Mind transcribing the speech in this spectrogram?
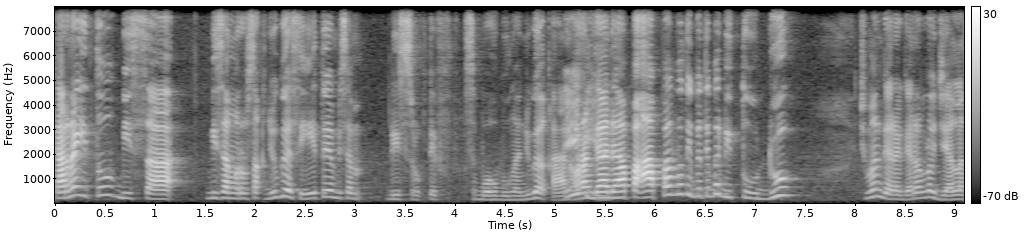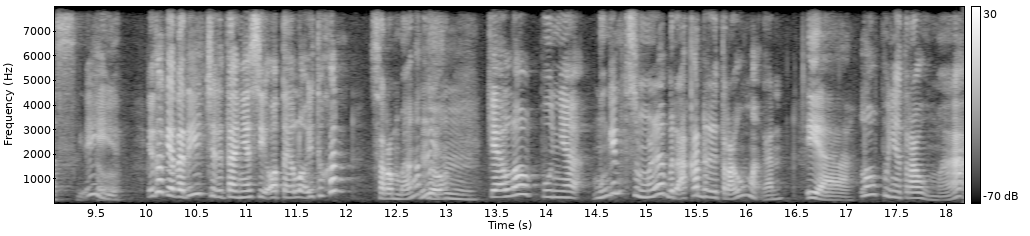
karena itu bisa bisa ngerusak juga sih. Itu yang bisa destruktif sebuah hubungan juga kan. Orang Iya. gak ada apa-apa lu tiba-tiba dituduh cuman gara-gara lo jealous gitu. Iya. Itu kayak tadi ceritanya si Otelo itu kan serem banget dong. Kayak lo punya mungkin sebenarnya berakar dari trauma kan. Iya. Lo punya trauma,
